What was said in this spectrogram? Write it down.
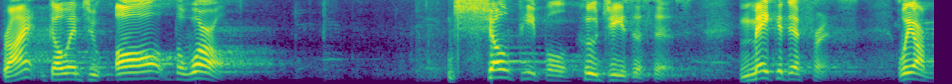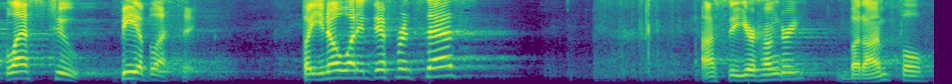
Right? Go into all the world. And show people who Jesus is. Make a difference. We are blessed to be a blessing. But you know what indifference says? I see you're hungry, but I'm full.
